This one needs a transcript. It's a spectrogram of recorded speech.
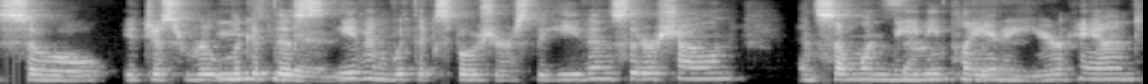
So it just really look at this, wind. even with exposures, the evens that are shown, and someone maybe playing a year hand,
